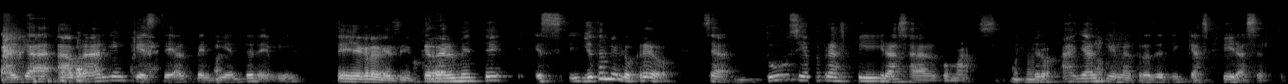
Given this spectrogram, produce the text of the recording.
¿Habrá alguien que esté al pendiente de mí? Sí, yo creo que sí. Que realmente es, yo también lo creo. O sea, tú siempre aspiras a algo más, pero hay alguien atrás de ti que aspira a ser tú.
